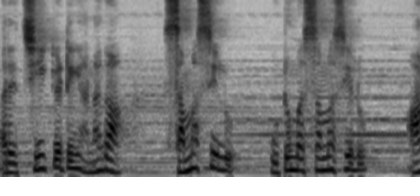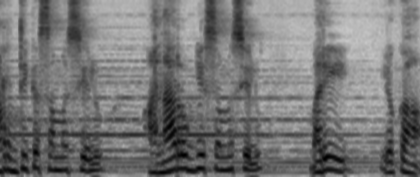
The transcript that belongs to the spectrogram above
మరి చీకటి అనగా సమస్యలు కుటుంబ సమస్యలు ఆర్థిక సమస్యలు అనారోగ్య సమస్యలు మరి యొక్క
